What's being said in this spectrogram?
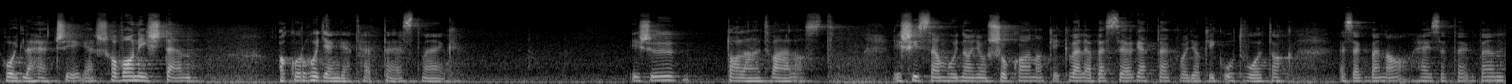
Hogy lehetséges? Ha van Isten, akkor hogy engedhette ezt meg? És ő talált választ. És hiszem, hogy nagyon sokan, akik vele beszélgettek, vagy akik ott voltak ezekben a helyzetekben,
